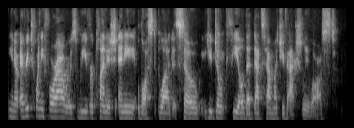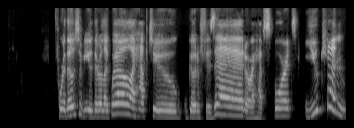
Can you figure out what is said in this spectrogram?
you know every 24 hours we replenish any lost blood. So you don't feel that that's how much you've actually lost. For those of you that are like well i have to go to phys ed or i have sports you can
